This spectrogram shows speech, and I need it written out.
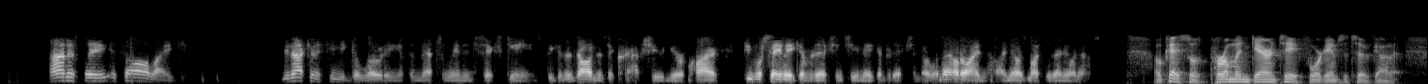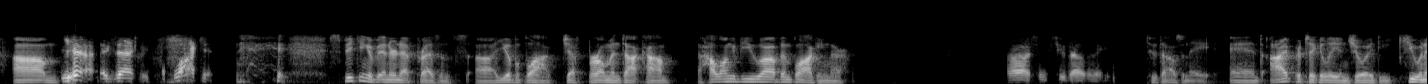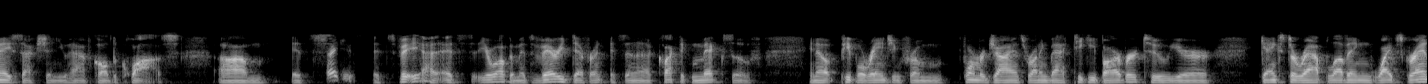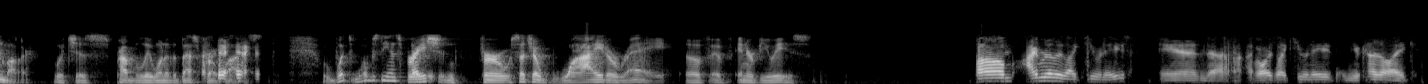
honestly, it's all like you're not going to see me gloating if the Mets win in six games because it's all just a crapshoot and you're required. People say make a prediction, so you make a prediction. But what the hell do I know? I know as much as anyone else. Okay, so Pearlman guarantee four games to two. Got it. Um, yeah, exactly. Block it. Speaking of internet presence, uh, you have a blog, jeffpearlman.com. How long have you uh, been blogging there? Uh, since 2008. 2008, and I particularly enjoy the Q and A section you have called the Quaz. Um, it's Thank you. It's yeah, it's you're welcome. It's very different. It's an eclectic mix of you know people ranging from former Giants running back Tiki Barber to your gangster rap loving wife's grandmother, which is probably one of the best profiles. what what was the inspiration for such a wide array of, of interviewees? Um, I really like Q and A's, and uh, I've always liked Q and A's, and you're kind of like,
